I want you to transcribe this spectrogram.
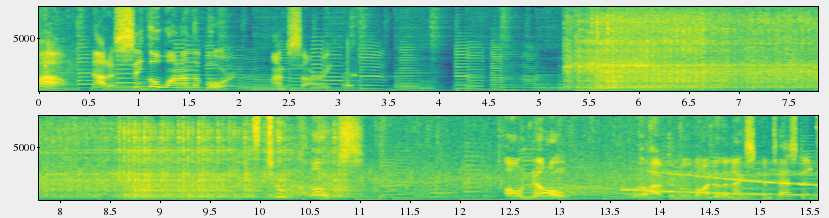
Wow, not a single one on the board. I'm sorry. It's too close. Oh no. We'll have to move on to the next contestant.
